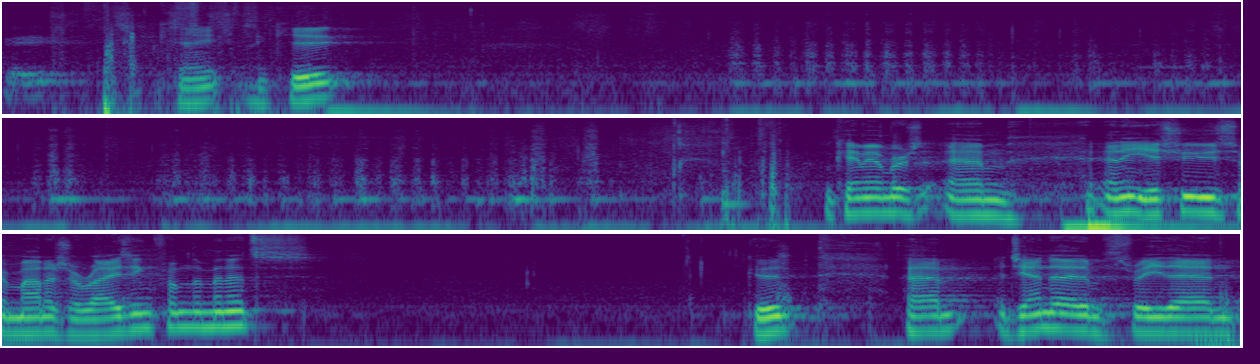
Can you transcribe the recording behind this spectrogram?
Agreed? Okay, thank you. Okay, members, um, any issues or matters arising from the minutes? Good. Um, agenda item three then,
